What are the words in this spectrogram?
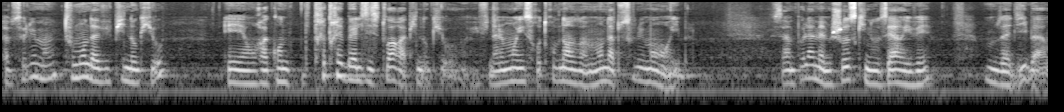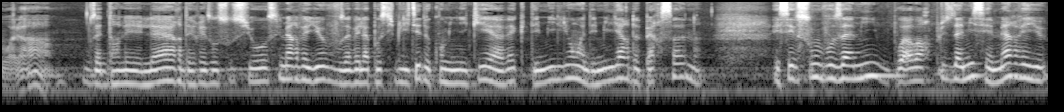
Absolument. Tout le monde a vu Pinocchio. Et on raconte de très très belles histoires à Pinocchio. Et finalement, il se retrouve dans un monde absolument horrible. C'est un peu la même chose qui nous est arrivé. On nous a dit, ben voilà, vous êtes dans l'ère des réseaux sociaux, c'est merveilleux, vous avez la possibilité de communiquer avec des millions et des milliards de personnes. Et ce sont vos amis, vous pouvez avoir plus d'amis, c'est merveilleux.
